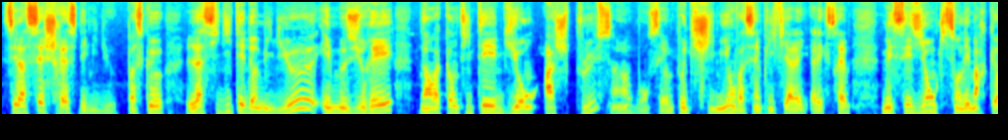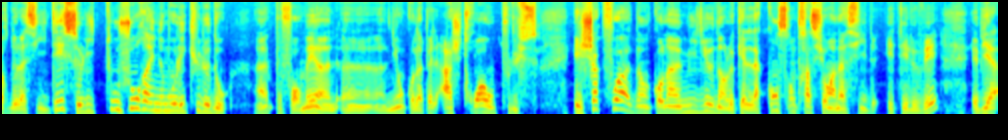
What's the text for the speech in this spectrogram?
c'est la sécheresse des milieux. Parce que l'acidité d'un milieu est mesurée dans la quantité d'ions H+, hein. bon c'est un peu de chimie, on va simplifier à l'extrême, mais ces ions qui sont les marqueurs de l'acidité se lient toujours à une molécule d'eau. Hein, pour former un, ion qu'on appelle H3 ou plus. Et chaque fois qu'on a un milieu dans lequel la concentration en acide est élevée, eh bien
